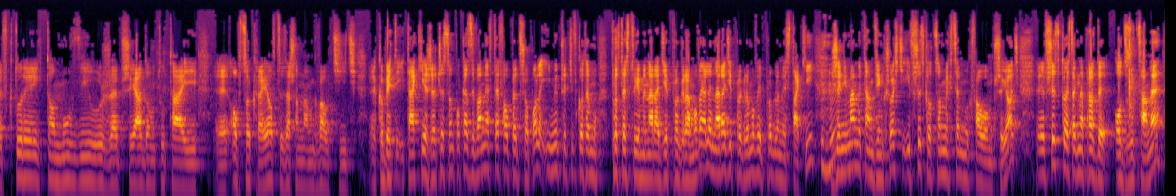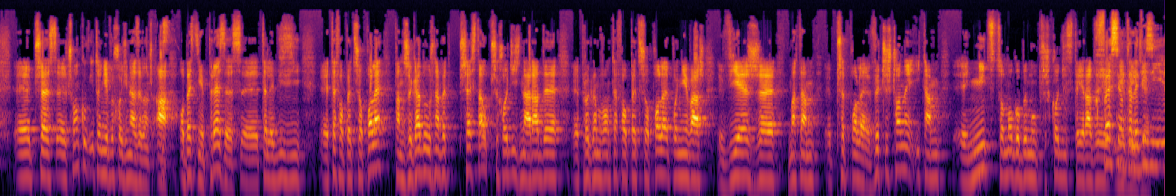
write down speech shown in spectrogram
w której to mówił, że przyjadą tutaj e, obcokrajowcy, zaczną nam gwałcić e, kobiety i takie rzeczy są pokazywane w TVP Trzopole i my przeciwko temu protestujemy na Radzie Programowej, ale na Radzie Programowej problem jest taki, że nie mamy tam większości i wszystko, co my chcemy uchwałą przyjąć, e, wszystko jest tak naprawdę odrzucane e, przez e, członków i to nie wychodzi na zewnątrz. A obecnie prezes e, telewizji e, TVP Trzopole, pan Żegadu już nawet przestał przychodzić na Radę e, Programową TVP Trzopole, ponieważ wie, że ma tam przedpole wyczyszczone i tam e, nic, co mogłoby mu przeszkodzić z tej Rady Kwestią telewizji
